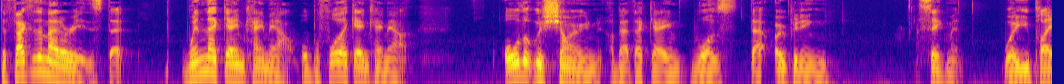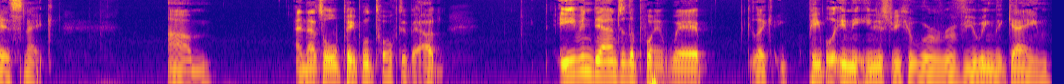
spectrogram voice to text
The fact of the matter is that when that game came out, or before that game came out, all that was shown about that game was that opening segment where you play as Snake. Um, and that's all people talked about. Even down to the point where, like, people in the industry who were reviewing the game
